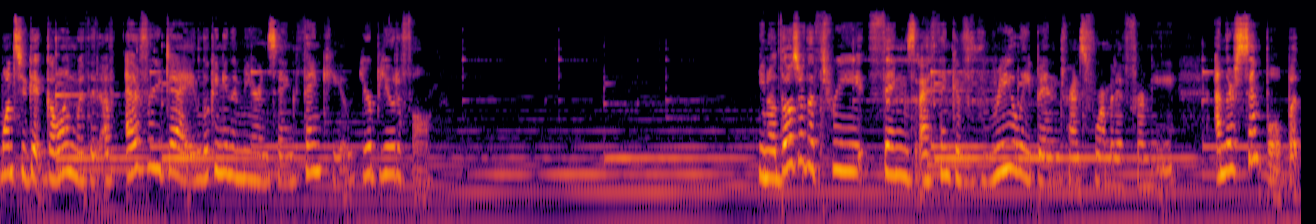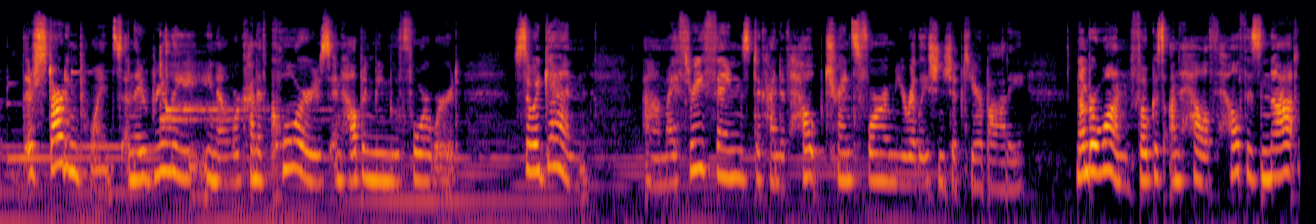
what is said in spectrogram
once you get going with it of every day looking in the mirror and saying, thank you, you're beautiful. You know, those are the three things that I think have really been transformative for me. And they're simple, but they're starting points, and they really, you know, were kind of cores in helping me move forward. So, again, uh, my three things to kind of help transform your relationship to your body. Number one, focus on health. Health is not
